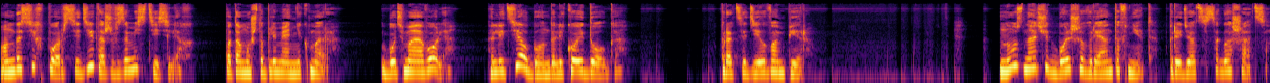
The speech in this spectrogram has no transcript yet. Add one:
Он до сих пор сидит аж в заместителях потому что племянник мэра. Будь моя воля, летел бы он далеко и долго. Процедил вампир. Ну, значит, больше вариантов нет, придется соглашаться.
